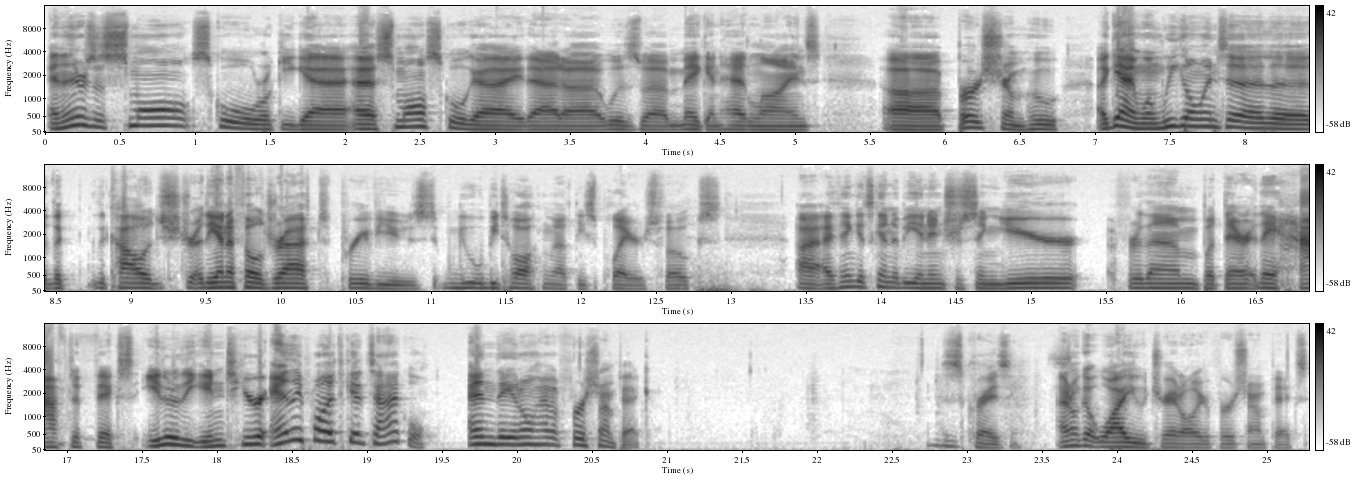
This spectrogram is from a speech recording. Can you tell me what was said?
and then there's a small school rookie guy, a small school guy that uh, was uh, making headlines. Uh, who again, when we go into the the, the college, the NFL draft previews, we will be talking about these players, folks. I I think it's going to be an interesting year for them, but they they have to fix either the interior and they probably have to get a tackle, and they don't have a first round pick. This is crazy. I don't get why you would trade all your first round picks.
